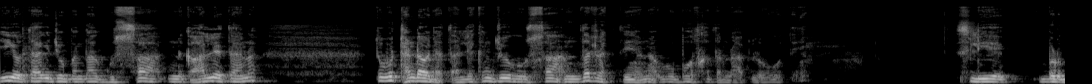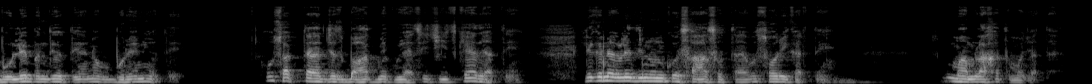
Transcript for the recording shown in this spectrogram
यही होता है कि जो बंदा गुस्सा निकाल लेता है ना तो वो ठंडा हो जाता है। लेकिन जो गुस्सा अंदर रखते हैं ना, वो बहुत ख़तरनाक लोग होते हैं। इसलिए बड़बोले बंदे होते हैं ना, वो बुरे नहीं होते। हो सकता है जज्बात में कोई ऐसी चीज़ कह जाते हैं, लेकिन अगले दिन उनको एहसास होता है, वो सॉरी करते हैं। मामला ख़त्म हो जाता है।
